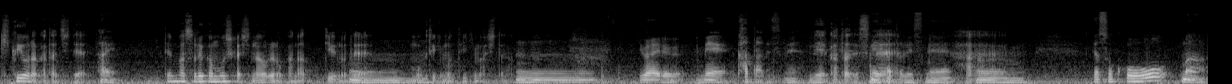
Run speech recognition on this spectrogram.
き聞くような形で。はい。で、まあ、それがもしかして治るのかなっていうのでうん。目的持っていきました、うん。いわゆる目肩ですね。目肩ですね。目肩ですね、はい。そこを、ま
